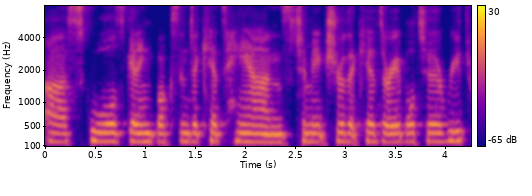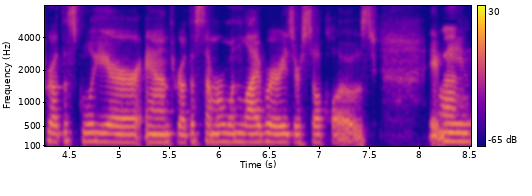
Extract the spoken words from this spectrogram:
uh, schools getting books into kids hands to make sure that kids are able to read throughout the school year and throughout the summer when libraries are still closed it wow. means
